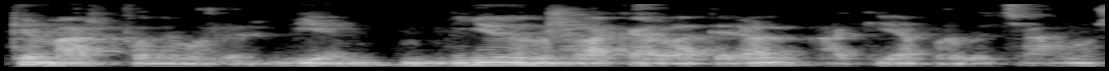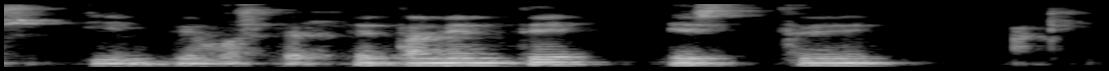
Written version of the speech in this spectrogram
¿Qué más podemos ver? Bien, viéndonos a la cara lateral, aquí aprovechamos y vemos perfectamente este, aquí,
